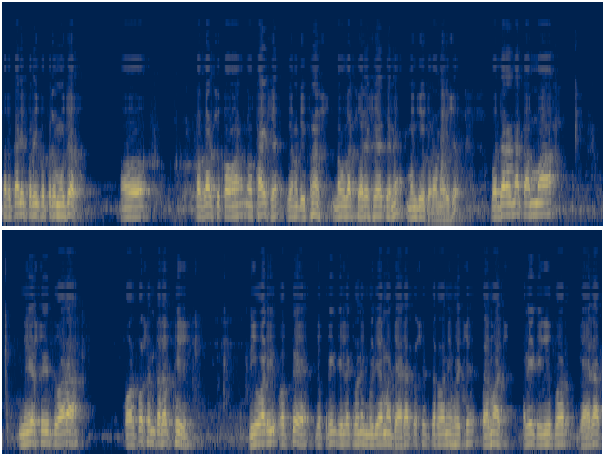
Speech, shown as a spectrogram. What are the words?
સરકારી પરિપત્ર મુજબ પગાર ચૂકવવાનો થાય છે, જેનો ડિફરન્સ નવ લાખ ચોરેસ છે તેને મંજૂર કરવામાં આવ્યું છે. વધારાના કામમાં મેયરશ્રી દ્વારા કોર્પોરેશન તરફથી દિવાળી વખતે જે પ્રિન્ટ ઇલેક્ટ્રોનિક મીડિયામાં જાહેરાત પ્રસિદ્ધ કરવાની હોય છે, તેમજ એલઈ ટીવી પર જાહેરાત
